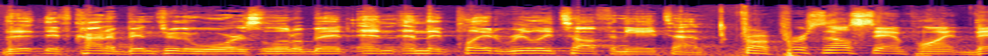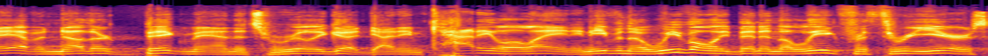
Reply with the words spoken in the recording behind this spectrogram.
they, have kind of been through the wars a little bit, and, and they've played really tough in the A10. From a personnel standpoint, they have another big man that's really good, guy named Cady Lalanne. And even though we've only been in the league for three years,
